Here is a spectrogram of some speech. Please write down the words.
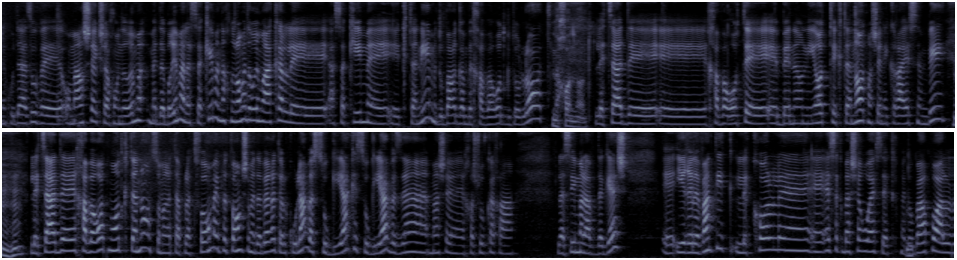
הנקודה הזו ואומר שכשאנחנו מדברים, מדברים על עסקים, אנחנו לא מדברים רק על uh, עסקים uh, קטנים, מדובר גם בחברות גדולות. נכון מאוד. לצד uh, uh, חברות uh, בינוניות קטנות, מה שנקרא SMB, mm-hmm. לצד uh, חברות מאוד קטנות, זאת אומרת, הפלטפורמה היא פלטפורמה שמדברת על כולם, והסוגיה כסוגיה, וזה מה שחשוב ככה לשים עליו דגש. היא רלוונטית לכל עסק באשר הוא עסק. מדובר פה על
